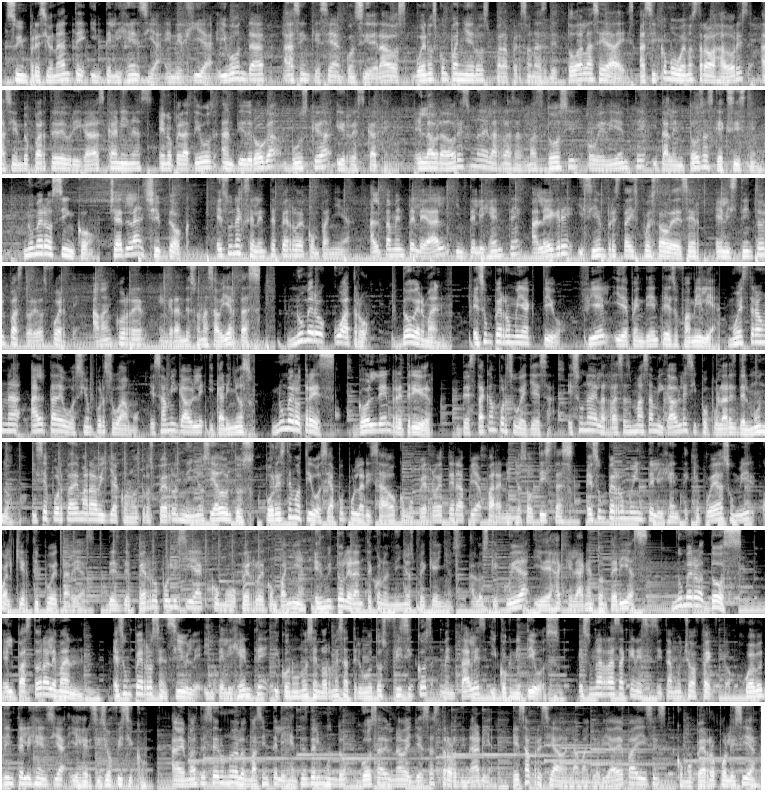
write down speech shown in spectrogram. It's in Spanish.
Su impresionante inteligencia, energía y bondad hacen que sean considerados buenos compañeros para personas de todas las edades, así como buenos trabajadores haciendo parte de brigadas caninas en operativos antidroga, búsqueda y rescate. El labrador es una de las razas más dócil, obediente y talentosas que existen. Número 5. Shetland Sheepdog. Es un excelente perro de compañía, altamente leal, inteligente, alegre y siempre está dispuesto a obedecer. El instinto del pastoreo es fuerte, aman correr en grandes zonas abiertas. Número 4. Doberman. Es un perro muy activo, fiel y dependiente de su familia. Muestra una alta devoción por su amo, es amigable y cariñoso. Número 3. Golden Retriever. Destacan por su belleza, es una de las razas más amigables y populares del mundo, y se porta de maravilla con otros perros, niños y adultos. Por este motivo se ha popularizado como perro de terapia para niños autistas. Es un perro muy inteligente que puede asumir cualquier tipo de tareas, desde perro policía como perro de compañía. Es muy tolerante con los niños pequeños, a los que cuida y deja que le hagan tonterías. Número 2. El pastor alemán. Es un perro sensible, inteligente y con unos enormes atributos físicos, mentales y cognitivos. Es una raza que necesita mucho afecto, juegos de inteligencia y ejercicio físico. Además de ser uno de los más inteligentes del mundo, goza de una belleza extraordinaria. Es apreciado en la mayoría de países como perro policía.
